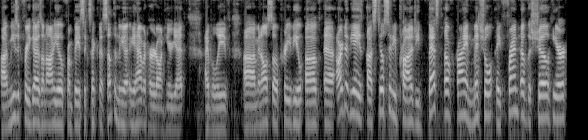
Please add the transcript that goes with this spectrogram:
Uh, music for you guys on audio from Basic Sickness. Something you, you haven't heard on here yet, I believe. Um, and also a preview of uh, RWA's uh, Steel City Prodigy, Best of Ryan Mitchell, a friend of the show here.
